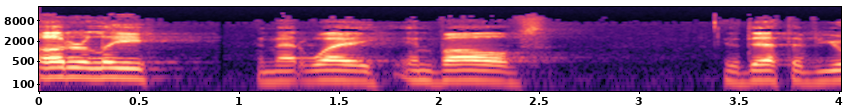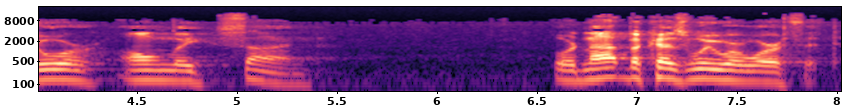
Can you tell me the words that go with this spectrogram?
utterly in that way involves the death of your only son. Lord, not because we were worth it,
